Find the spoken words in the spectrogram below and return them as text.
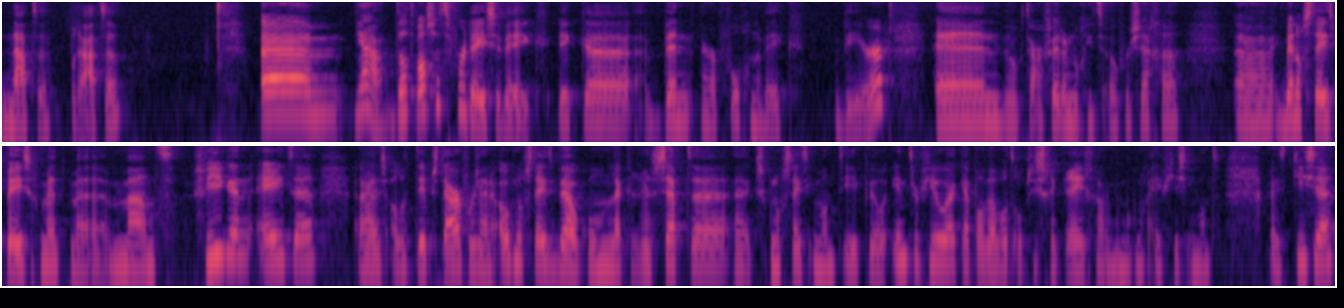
na te praten. Um, ja, dat was het voor deze week. Ik ben er volgende week weer. En wil ik daar verder nog iets over zeggen? ik ben nog steeds bezig met mijn maand vegan eten. Uh, dus alle tips daarvoor zijn ook nog steeds welkom. Lekkere recepten. Ik zoek nog steeds iemand die ik wil interviewen. Ik heb al wel wat opties gekregen, maar dan moet ik nog eventjes iemand uit kiezen.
